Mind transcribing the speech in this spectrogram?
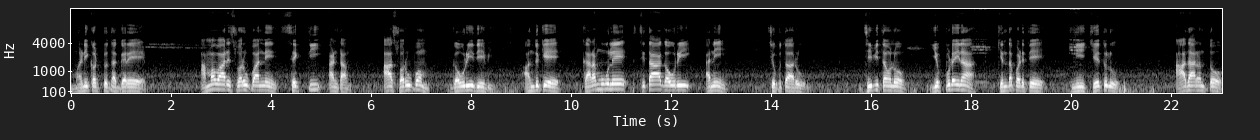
మణికట్టు దగ్గరే. అమ్మవారి స్వరూపాన్ని శక్తి అంటాం. ఆ స్వరూపం గౌరీదేవి. అందుకే కరమూలే స్థితా గౌరీ అని చెబుతారు. జీవితంలో ఎప్పుడైనా కింద పడితే నీ చేతులు ఆధారంతో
